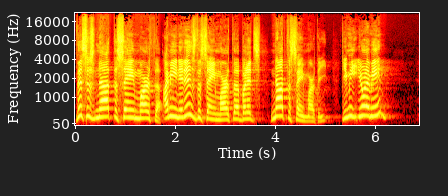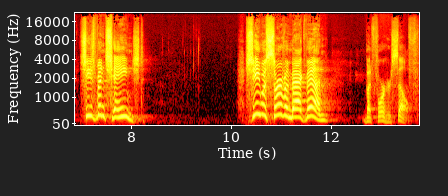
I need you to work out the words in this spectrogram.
This is not the same Martha. I mean, it is the same Martha, but it's not the same Martha. Do you mean you know what I mean? She's been changed. She was serving back then, but for herself.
